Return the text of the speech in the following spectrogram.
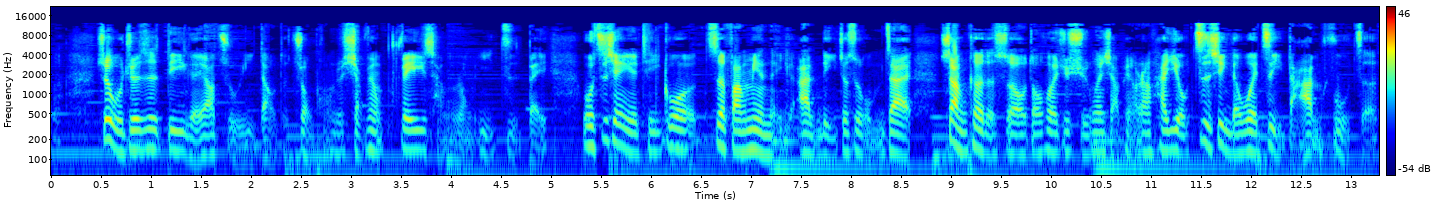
了，所以我觉得这是第一个要注意到的状况，就小朋友非常容易自卑。我之前也提过这方面的一个案例，就是我们在上课的时候都会去询问小朋友，让他有自信的为自己答案负责。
